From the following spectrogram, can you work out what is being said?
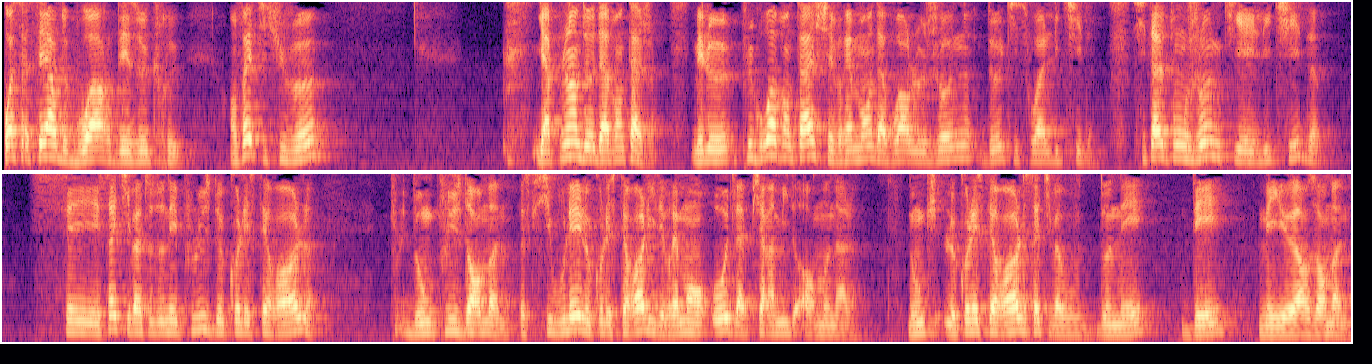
Pourquoi ça sert de boire des œufs crus? En fait, si tu veux, il y a plein d'avantages. Mais le plus gros avantage, c'est vraiment d'avoir le jaune d'œuf qui soit liquide. Si tu as ton jaune qui est liquide, c'est ça qui va te donner plus de cholestérol, donc plus d'hormones. Parce que si vous voulez, le cholestérol, il est vraiment en haut de la pyramide hormonale. Donc le cholestérol, c'est ça qui va vous donner des meilleures hormones.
